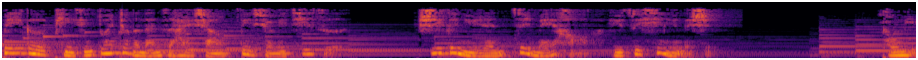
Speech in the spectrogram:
被一个品行端正的男子爱上并选为妻子，是一个女人最美好与最幸运的事。”同理。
